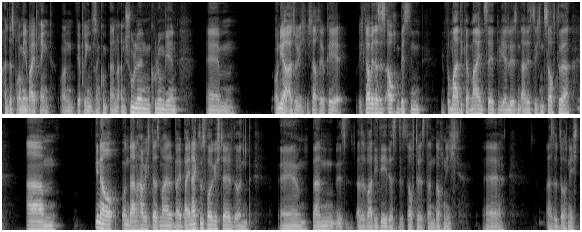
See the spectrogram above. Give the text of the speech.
halt das Programmieren beibringt. Und wir bringen das an, an, an Schulen in Kolumbien. Ähm, und ja, also ich, ich dachte, okay, ich glaube, das ist auch ein bisschen Informatiker-Mindset. Wir lösen alles durch eine Software. Ähm, genau, und dann habe ich das mal bei, bei Nactus vorgestellt und ähm, dann ist, also war die Idee, dass das Software ist dann doch nicht, äh, also doch nicht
